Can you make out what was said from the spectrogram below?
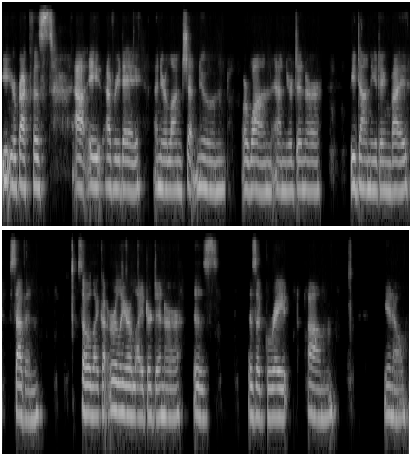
eat your breakfast at eight every day and your lunch at noon or one and your dinner be done eating by seven. So like an earlier lighter dinner is is a great um you know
